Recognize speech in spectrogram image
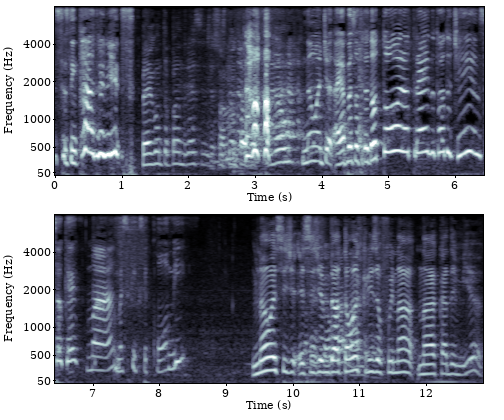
Você se enquadra nisso? Pergunta pra André se você só não não- Não. Adianta. Aí a pessoa fica, doutora, eu treino todo dia, não sei o quê. Mas. Mas o que, que você come? Não, esse, dia- esse dia me deu até uma crise. Eu fui na, na academia.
